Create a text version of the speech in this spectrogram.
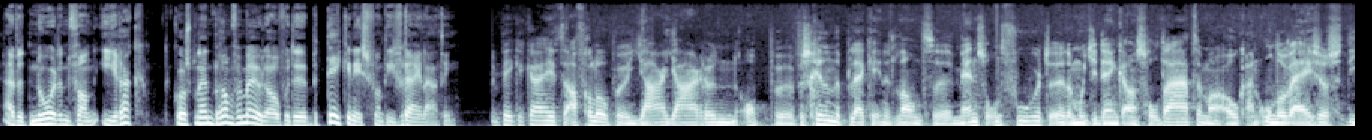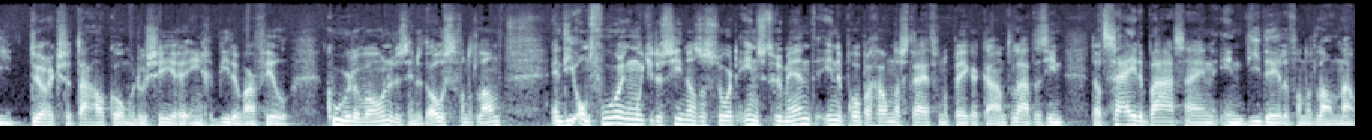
uit het noorden van Irak. Correspondent Bram Vermeulen over de betekenis van die vrijlating. De PKK heeft de afgelopen jaar, jaren op uh, verschillende plekken in het land uh, mensen ontvoerd. Uh, dan moet je denken aan soldaten, maar ook aan onderwijzers die Turkse taal komen doseren in gebieden waar veel Koerden wonen, dus in het oosten van het land. En die ontvoering moet je dus zien als een soort instrument in de propagandastrijd van de PKK om te laten zien dat zij de baas zijn in die delen van het land. Nou,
